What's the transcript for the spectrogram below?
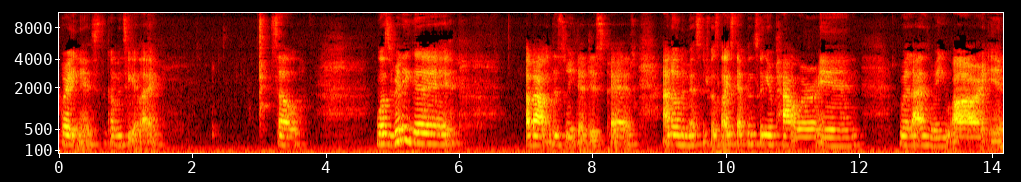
greatness to come into your life. So, what's really good about this week that just passed, I know the message was like step into your power and realize where you are and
